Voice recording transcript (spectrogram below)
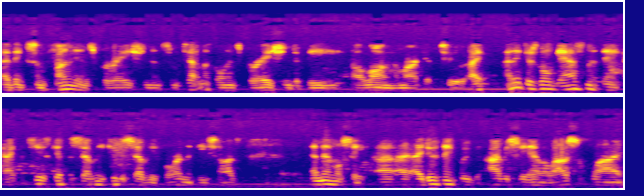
I think, some fund inspiration and some technical inspiration to be along the market too. I, I think there's a little gas in the tank. I could see us get to 72 to 74 in the DSOGs and then we'll see. I, I do think we obviously have a lot of supply,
